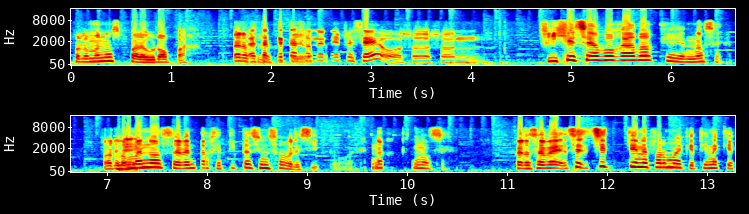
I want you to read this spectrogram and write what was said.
por lo menos para Europa. Pero ¿Las pues, tarjetas son NFC o solo son Fíjese, abogado, que no sé. Por lo menos se ven tarjetitas y un sobrecito, güey. No, no sé. Pero se ve, sí, sí tiene forma de que tiene que.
